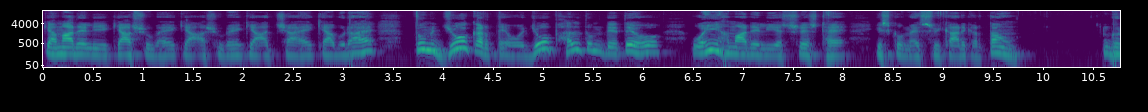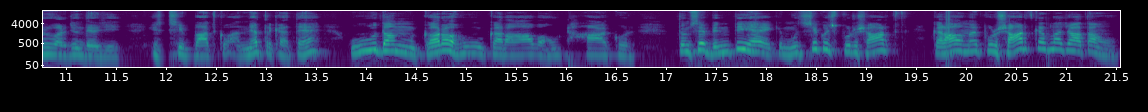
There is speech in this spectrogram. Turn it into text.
कि हमारे लिए क्या शुभ है, क्या अशुभ है, क्या अच्छा है, क्या बुरा है? तुम जो करते हो, जो फल तुम देते हो, वही हमारे लिए श्रेष्ठ है। इसको मैं स्वीकार करता हूँ। गुरु अर्जुन देव जी इसी बात को अन्यत्र कहते हैं, ऊदम करहूँ करावहूँ ठाकुर। तुमसे विनती है कि मुझसे कुछ पुरुषार्थ कराओ, मैं पुरुषार्थ करना चाहता हूँ।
